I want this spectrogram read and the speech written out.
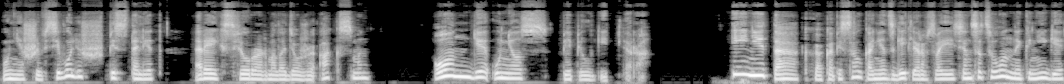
унесший всего лишь пистолет рейхсфюрер молодежи Аксман, он где унес пепел Гитлера. И не так, как описал конец Гитлера в своей сенсационной книге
